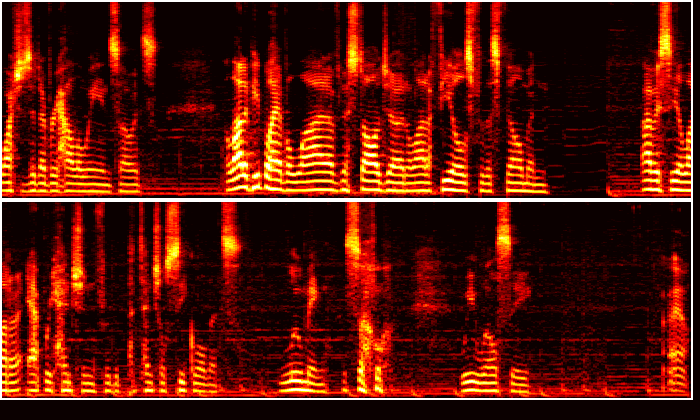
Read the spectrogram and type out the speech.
watches it every Halloween. So it's a lot of people have a lot of nostalgia and a lot of feels for this film, and obviously a lot of apprehension for the potential sequel that's looming. So we will see. Wow.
